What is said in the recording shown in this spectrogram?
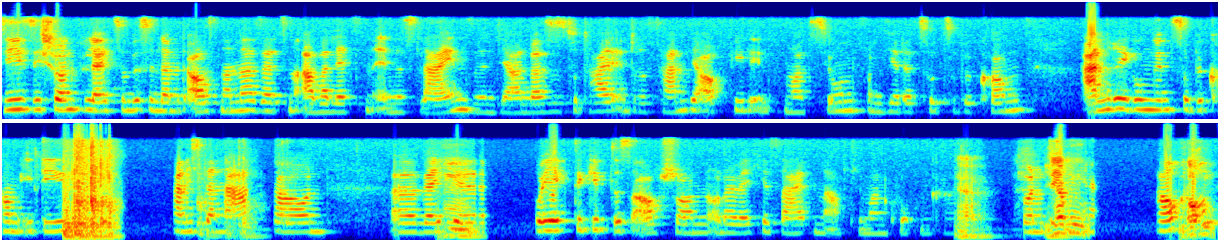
die sich schon vielleicht so ein bisschen damit auseinandersetzen, aber letzten Endes Laien sind. Ja, und das ist total interessant, ja auch viele Informationen von dir dazu zu bekommen, Anregungen zu bekommen, Ideen, kann ich dann nachschauen, äh, welche mhm. Projekte gibt es auch schon oder welche Seiten, auf die man gucken kann. Ja. Von ich auch noch,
